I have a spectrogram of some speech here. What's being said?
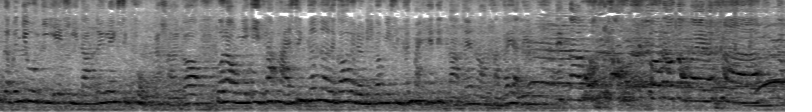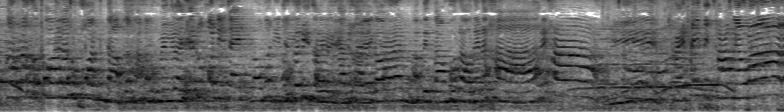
SWEAT ตามด้วยเลข 16 นะคะ ก็พวกเรามีอีกหลากหลายซิงเกิลเลยแล้วก็เร็วๆนี้ก็มีซิงเกิลใหม่ให้ติดตามแน่นอนค่ะ ก็อย่าลืมติดตามพวกเรา นะคะกับกับมา spoil แล้วทุกคนดาบจะหักลงเรื่อยๆทุกคนดีใจ เราก็ดีใจผมก็ดีใจเหมือนกันค่ะแล้วก็ฝากติดตามพวกเราด้วยนะคะได้ค่ะ นี่ใครใครติดตามแล้วบ้าง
